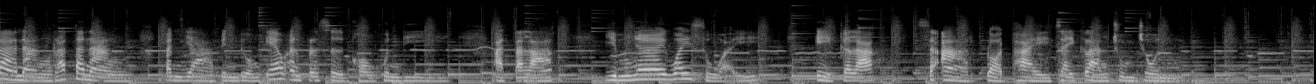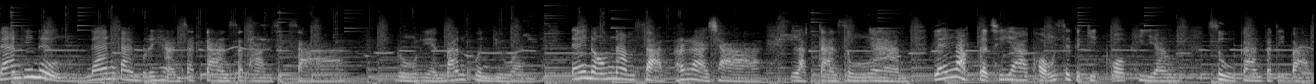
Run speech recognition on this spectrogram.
รานังรัตนัง ปัญญาเป็นดวงแก้วอันประเสริฐของคนดี อัตลักษณ์ ยิ้มง่ายไหวสวย เอกลักษณ์ สะอาดปลอดภัยใจกลางชุมชน ด้านที่ 1 ด้านการบริหารจัดการสถานศึกษา โรงเรียนบ้านควรยวน ได้น้อมนำศาสตร์พระราชา หลักการทรงงาน และหลักปรัชญาของเศรษฐกิจพอเพียง สู่การปฏิบัติ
